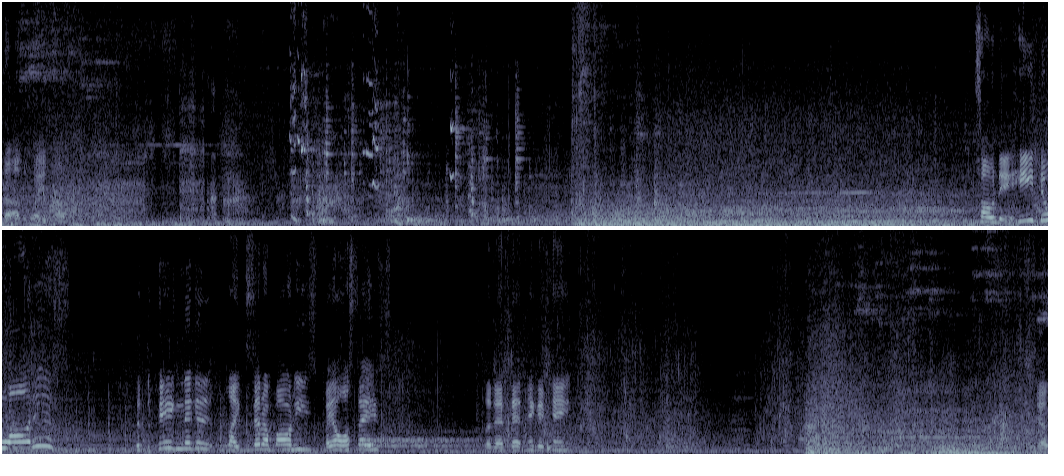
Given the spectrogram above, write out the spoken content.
The other way, bro. So did he do all this? Did the pig nigga like set up all these fail safes so that that nigga can't? Yep,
